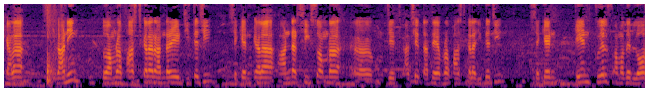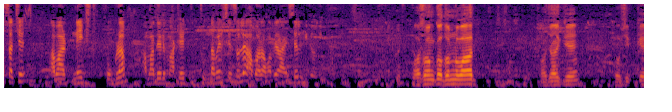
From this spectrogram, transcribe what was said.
খেলা রানিং তো আমরা ফার্স্ট খেলার আন্ডার এইট জিতেছি সেকেন্ড খেলা আন্ডার সিক্সও আমরা যে আছে তাতে আমরা ফার্স্ট খেলা জিতেছি। সেকেন্ড টেন টুয়েলভ আমাদের লস আছে। আবার নেক্সট প্রোগ্রাম আমাদের মাঠে টুর্নামেন্ট শেষ হলে আবার আমাদের আইএসএল হিরো লিগ অসংখ্য ধন্যবাদ অজয়কে কৌশিককে।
